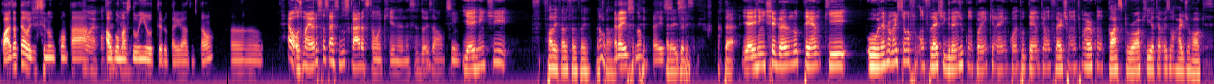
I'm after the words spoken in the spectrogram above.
quase até hoje, se não contar Não, é, com algumas do In Útero, tá ligado? Então, ah, É, os maiores sucessos dos caras estão aqui, né? Nesses dois álbuns. sim. E aí a gente. Falei, falei, falei, falei. Pode Não, falar. era isso, não. Era isso. Era isso, era isso. tá. E aí a gente chegando no Ten, que o Nevermind tem uma- um flerte grande com punk, né? Enquanto o Ten tem um flerte muito maior com classic rock e até mesmo hard rock. assim.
